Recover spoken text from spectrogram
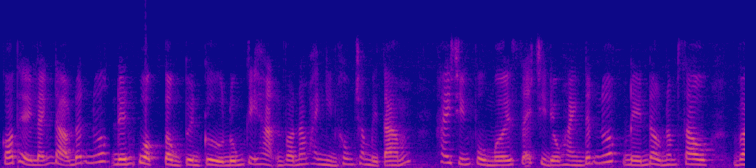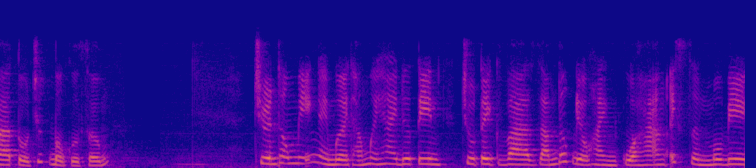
có thể lãnh đạo đất nước đến cuộc tổng tuyển cử đúng kỳ hạn vào năm 2018 hay chính phủ mới sẽ chỉ điều hành đất nước đến đầu năm sau và tổ chức bầu cử sớm. Truyền thông Mỹ ngày 10 tháng 12 đưa tin, Chủ tịch và Giám đốc điều hành của hãng ExxonMobil,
